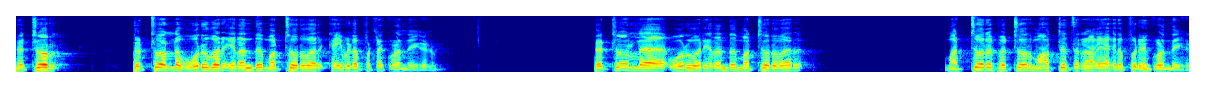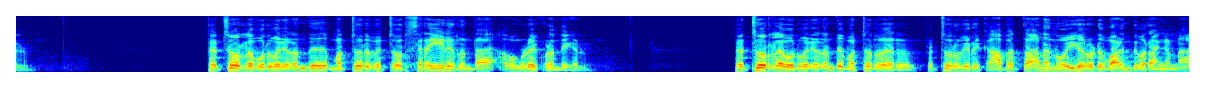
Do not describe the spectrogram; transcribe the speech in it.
பெற்றோர் பெற்றோரில் ஒருவர் இறந்து மற்றொருவர் கைவிடப்பட்ட குழந்தைகள் பெற்றோரில் ஒருவர் இறந்து மற்றொருவர் மற்றொரு பெற்றோர் மாற்றுத்திறனாளியாக இருப்பவரின் குழந்தைகள். பெற்றோரில் ஒருவர் இறந்து மற்றொரு பெற்றோர் சிறையில் இருந்தால் அவங்களுடைய குழந்தைகள். பெற்றோரில் ஒருவர் இறந்து மற்றொருவர் பெற்றோர் உயிருக்கு ஆபத்தான நோய்களோடு வாழ்ந்து வராங்கன்னா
